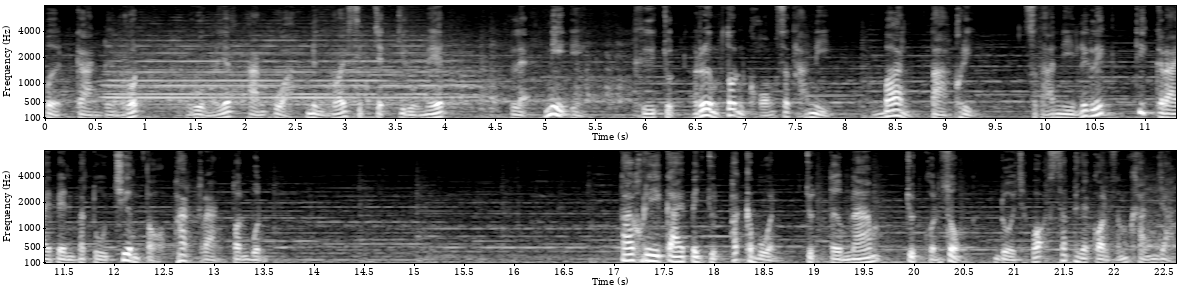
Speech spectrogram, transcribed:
เปิดการเดินรถ รวมระยะทางกว่า 117 กิโลเมตร และนี่เอง คือจุดเริ่มต้นของสถานี บ้านตาครี สถานีเล็กๆ ที่กลายเป็นประตูเชื่อมต่อภาคกลางตอนบน ตาครีกลายเป็นจุดพักขบวน จุดเติมน้ำจุดขนส่ง โดยเฉพาะทรัพยากรสำคัญอย่าง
